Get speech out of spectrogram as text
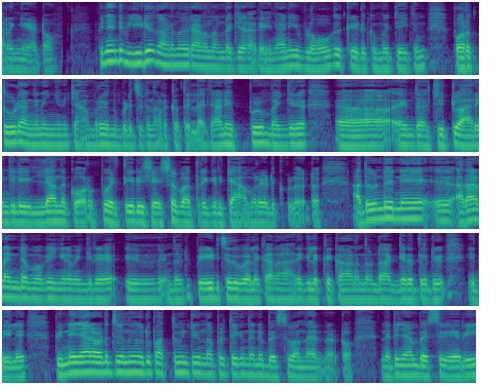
ഇറങ്ങി കേട്ടോ. പിന്നെ എന്റെ വീഡിയോ കാണുന്നവരാണെന്നുണ്ടെങ്കിൽ അറിയാം ഞാൻ ഈ വ്ളോഗൊക്കെ എടുക്കുമ്പോഴത്തേക്കും പുറത്തൂടെ അങ്ങനെ ഇങ്ങനെ ക്യാമറയൊന്നും പിടിച്ചിട്ട് നടക്കത്തില്ല. ഞാൻ എപ്പോഴും ഭയങ്കര എന്താ ചുറ്റും ആരെങ്കിലും ഇല്ല എന്നൊക്കെ ഉറപ്പ് വരുത്തിയതിന് ശേഷം മാത്രമേ ഇങ്ങനെ ക്യാമറ എടുക്കുള്ളൂ കേട്ടോ. അതുകൊണ്ട് തന്നെ അതാണ് എന്റെ മുഖം ഇങ്ങനെ ഭയങ്കര എന്താ ഒരു പേടിച്ചതുപോലെ. കാരണം ആരെങ്കിലുമൊക്കെ കാണുന്നുണ്ട് അങ്ങനത്തെ ഒരു ഇതിൽ പിന്നെ ഞാൻ അവിടെ ചെന്ന് ഒരു പത്ത് മിനിറ്റ് നിന്നപ്പോഴത്തേക്കും തന്നെ ബസ് വന്നായിരുന്നു കേട്ടോ. എന്നിട്ട് ഞാൻ ബസ് കയറി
